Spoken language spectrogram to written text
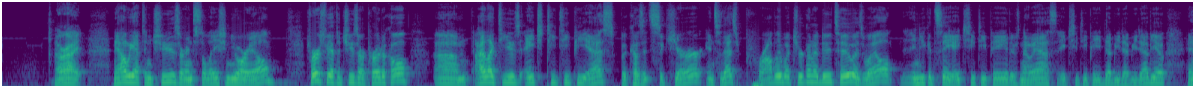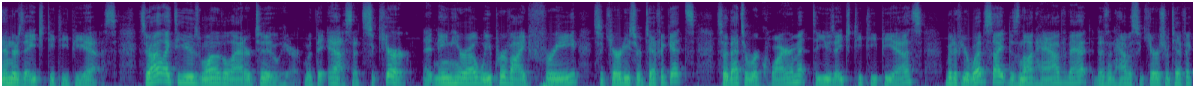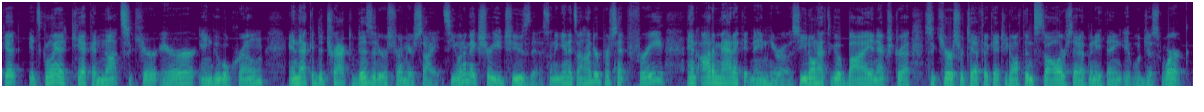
All right, now we have to choose our installation URL. First, we have to choose our protocol. Um, I like to use HTTPS because it's secure, and so that's probably what you're going to do too as well. And you can see HTTP, there's no S, HTTP www, and then there's the HTTPS. So I like to use one of the latter two here with the S, that's secure. At NameHero, we provide free security certificates, so that's a requirement to use HTTPS. But if your website does not have that, doesn't have a secure certificate, it's going to kick a not secure error in Google Chrome and that could detract visitors from your site. So you want to make sure you choose this. And again, it's 100% free and automatic at Name NameHero. So you don't have to go buy an extra secure certificate. You don't have to install or set up anything. It will just work.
